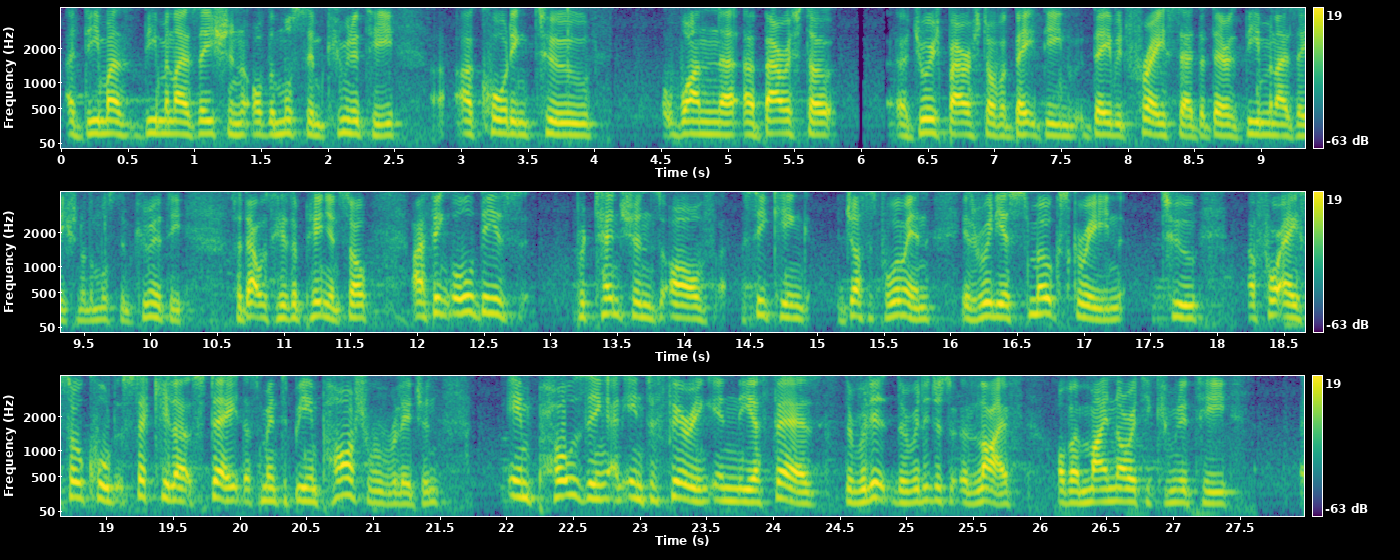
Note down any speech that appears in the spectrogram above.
a demonization of the Muslim community, according to one uh, barrister a Jewish barrister of a Beit Din, David Frei, said that there is demonization of the Muslim community. So that was his opinion. So I think all these pretensions of seeking justice for women is really a smokescreen to uh, for a so-called secular state that's meant to be impartial with religion imposing and interfering in the affairs, the, the religious life of a minority community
